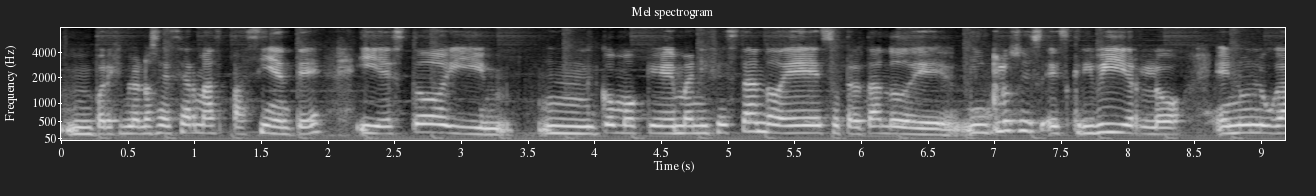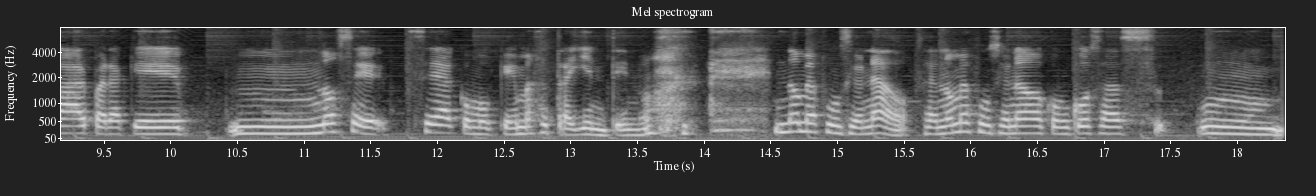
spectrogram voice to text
mm, por ejemplo, no sé, ser más paciente y estoy mm, como que manifestando eso, tratando de incluso escribirlo en un lugar para que Mm, no sé, sea como que más atrayente, ¿no? no me ha funcionado, o sea, no me ha funcionado con cosas mm,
